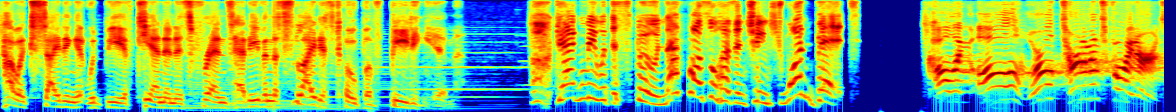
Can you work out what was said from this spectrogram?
How exciting it would be if Tien and his friends had even the slightest hope of beating him. Ugh, gag me with the spoon. That fossil hasn't changed one bit. Calling all World Tournament fighters.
